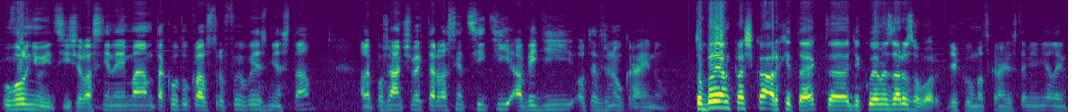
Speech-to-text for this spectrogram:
uvolňující, že vlastně nemám takovou tu klaustrofobii z města, ale pořád člověk tady vlastně cítí a vidí otevřenou krajinu. To byl Jan Klaška, architekt. Děkujeme za rozhovor. Děkuji moc krát, že jste mě měli.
